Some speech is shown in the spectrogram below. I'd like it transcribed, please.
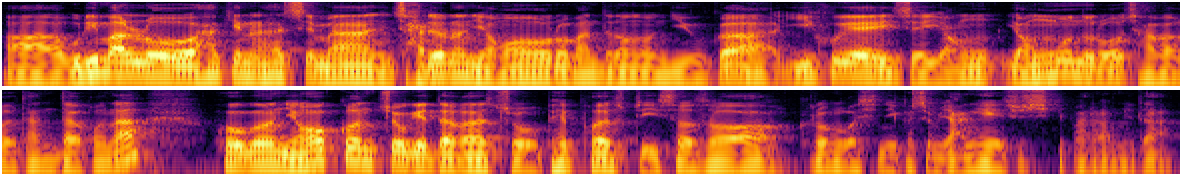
어, 우리말로 하기는 하지만 자료는 영어로 만들어 놓은 이유가 이후에 이제 영, 영문으로 자막을 단다거나 혹은 영어권 쪽에다가 좀 배포할 수도 있어서 그런 것이니까 좀 양해해 주시기 바랍니다.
